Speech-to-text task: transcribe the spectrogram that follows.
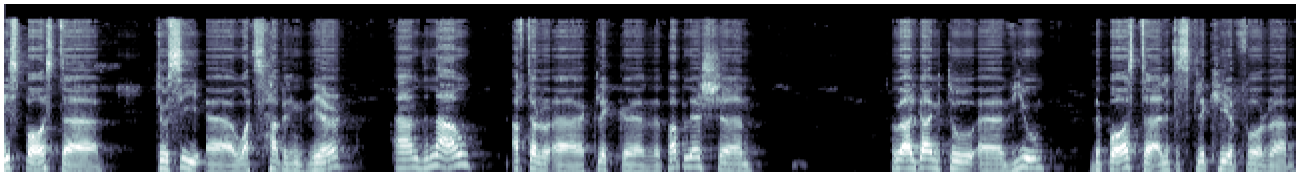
this post to see what's happening there. And now, after click the publish, um, we are going to view the post. let us click here for um,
